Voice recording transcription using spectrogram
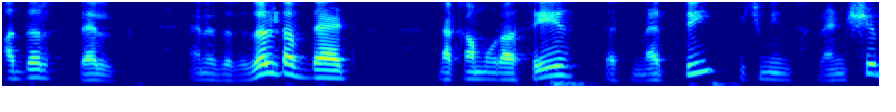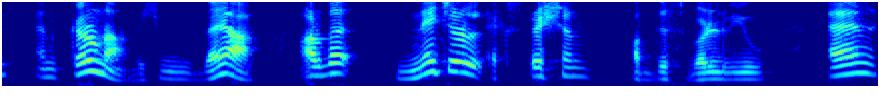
other self and as a result of that Nakamura says that Maitri which means friendship and Karuna which means Daya are the natural expression of this worldview and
